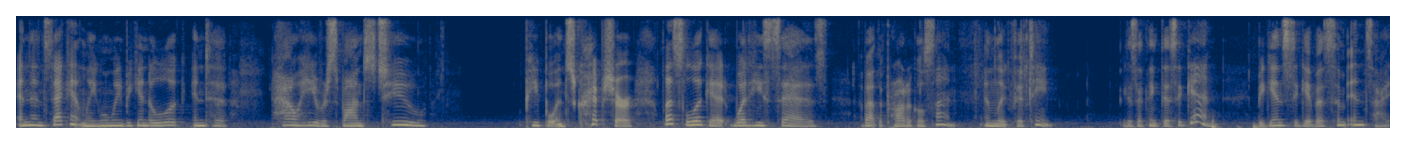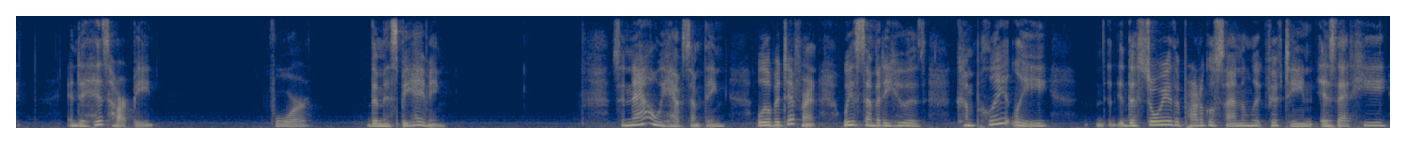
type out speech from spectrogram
And then, secondly, when we begin to look into how he responds to people in Scripture, let's look at what he says about the prodigal son in Luke 15, because I think this again begins to give us some insight into his heartbeat for the misbehaving. So now we have something a little bit different. We have somebody who is completely. The story of the prodigal son in Luke 15 is that he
